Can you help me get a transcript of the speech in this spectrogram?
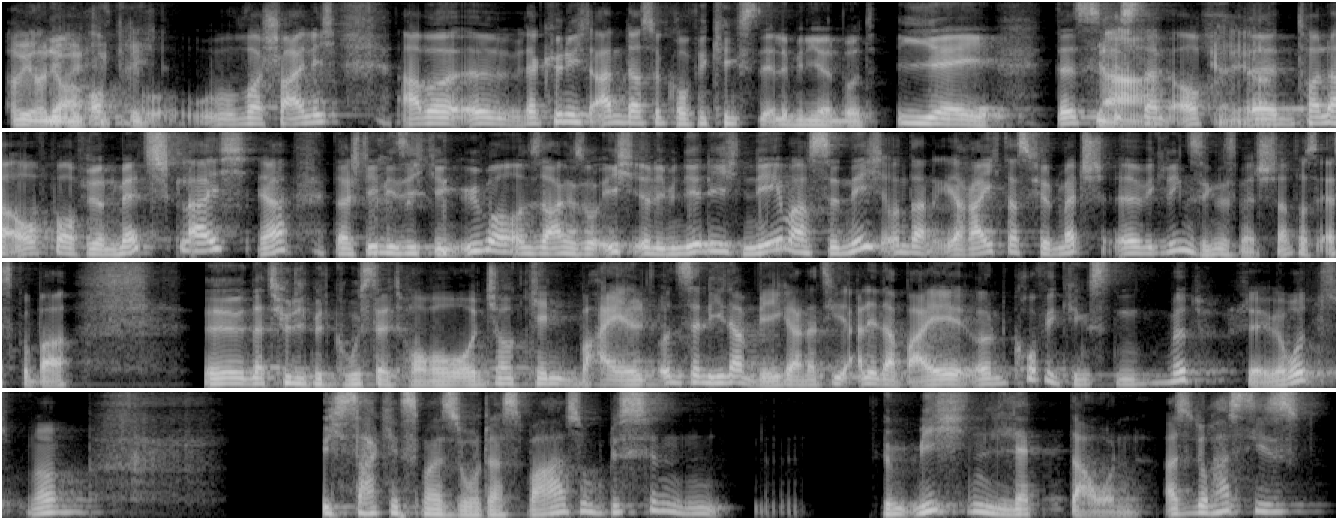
Hab ich auch ja, auch, wahrscheinlich, aber äh, der kündigt an, dass er Kofi Kingston eliminieren wird. Yay. Das ja, ist dann auch ja, äh, ein toller Aufbau für ein Match gleich. Ja? Da stehen die sich gegenüber und sagen so, ich eliminiere dich, nee, machst du nicht. Und dann reicht das für ein Match. Äh, wir kriegen ein Singles-Match, das Escobar. Äh, natürlich mit del Toro und Joaquin Wild und Selina Vega, natürlich alle dabei. Und Kofi Kingston mit Xavier Woods. Ne? Ich sag jetzt mal so, das war so ein bisschen für mich ein Letdown. Also du hast dieses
